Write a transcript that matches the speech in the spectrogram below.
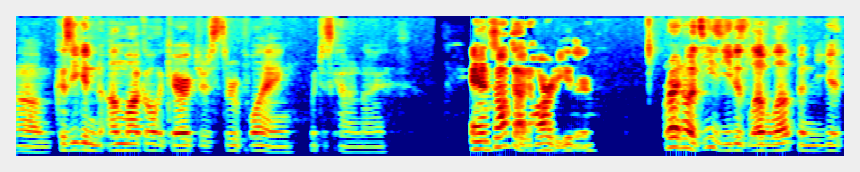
um, because you can unlock all the characters through playing, which is kind of nice. And it's not that hard either. Right? No, it's easy. You just level up and you get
